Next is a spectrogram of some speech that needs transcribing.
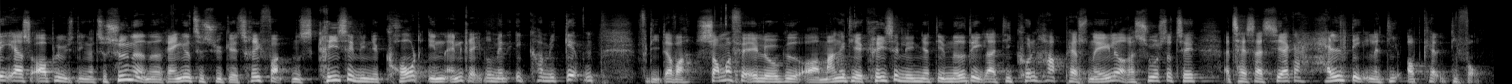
DR's oplysninger til sydlandet ringede til Psykiatrifondens kriselinje kort inden angrebet, men ikke kom igennem, fordi der var sommerferie lukket, og mange af de her kriselinjer de meddeler, at de kun har personale og ressourcer til at tage sig af cirka halvdelen af de opkald, de får.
